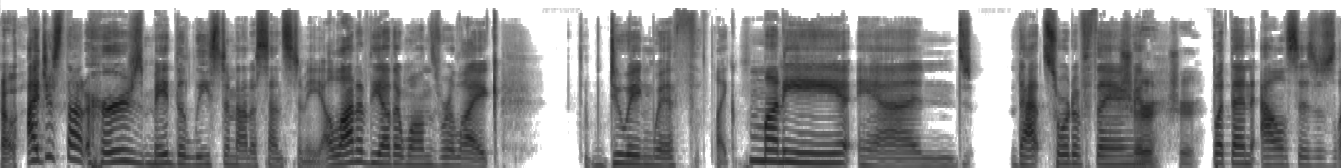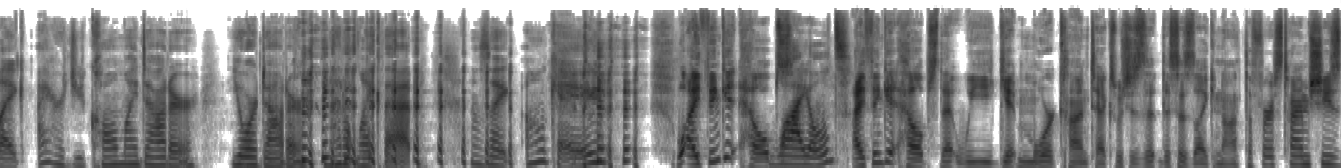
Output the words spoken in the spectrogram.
how I just thought hers made the least amount of sense to me. A lot of the other ones were like doing with like money and that sort of thing. sure sure But then Alice's was like, I heard you call my daughter your daughter, and I don't like that. I was like, okay, well i think it helps wild. I think it helps that we get more context, which is that this is like not the first time she's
